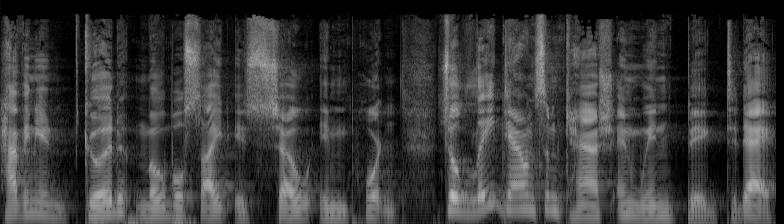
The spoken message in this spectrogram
Having a good mobile site is so important. So lay down some cash and win big today.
